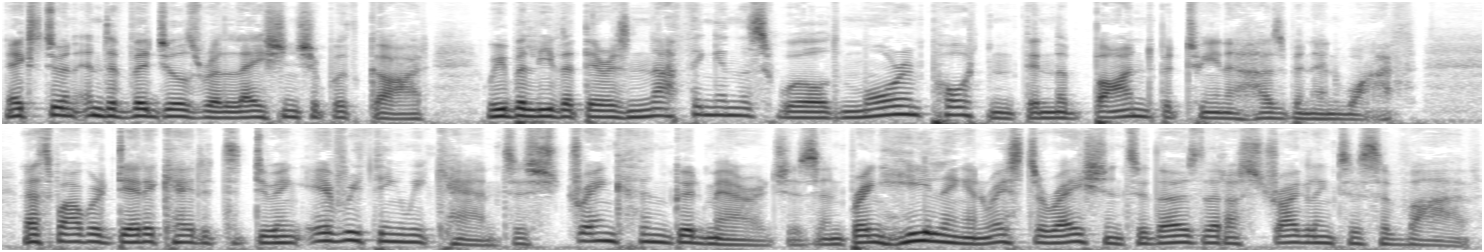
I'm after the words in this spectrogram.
Next to an individual's relationship with God, we believe that there is nothing in this world more important than the bond between a husband and wife. That's why we're dedicated to doing everything we can to strengthen good marriages and bring healing and restoration to those that are struggling to survive.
